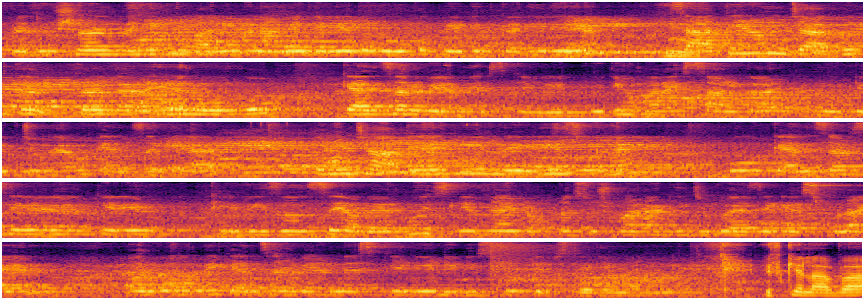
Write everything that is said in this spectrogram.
प्रदूषण रहित दिवाली मनाने के लिए तो लोगों को प्रेरित कर ही रहे हैं हम्म। साथ ही हम जागरूक कर, कर, कर रहे हैं लोगों को कैंसर अवेयरनेस के लिए क्योंकि हमारा इस साल का मोटिव जो है वो कैंसर का है तो हम चाहते हैं कि लेडीज़ जो है कैंसर से के, रीज़न से अवेयर हूँ इसलिए मैं डॉक्टर सुषमा राठी जी को एज ए गेस्ट बुलाया है और वो हमें कैंसर अवेयरनेस के लिए लेडीज़ को टिप्स दे रहे हैं। इसके अलावा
